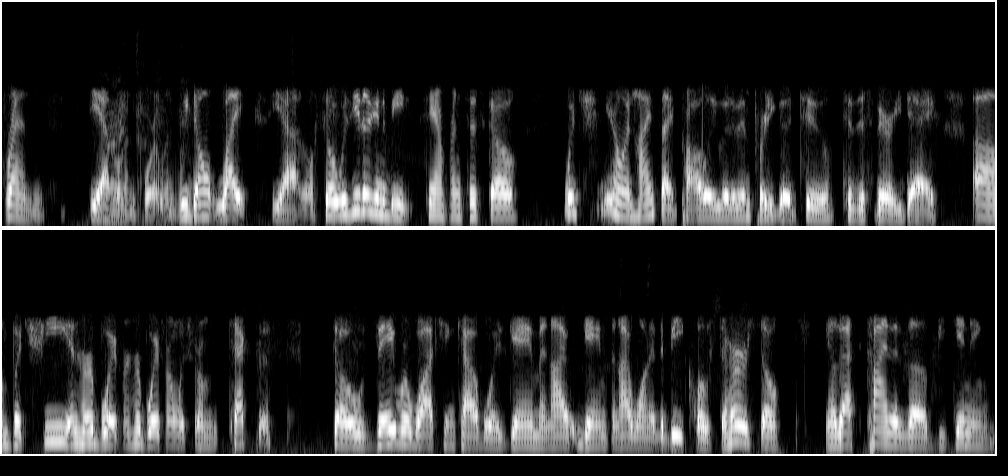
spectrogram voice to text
friends, Seattle Right. and Portland. We don't like Seattle. So it was either going to be San Francisco, which you know in hindsight probably would have been pretty good too to this very day. Um, but she and her boyfriend, her boyfriend was from Texas, so they were watching Cowboys game and I games, and I wanted to be close to her. So you know that's kind of the beginning,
